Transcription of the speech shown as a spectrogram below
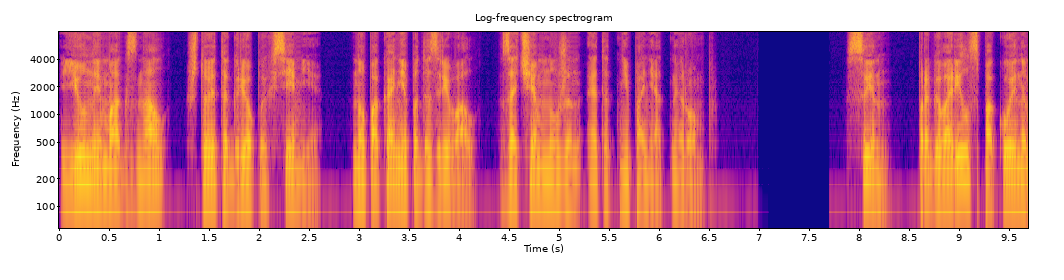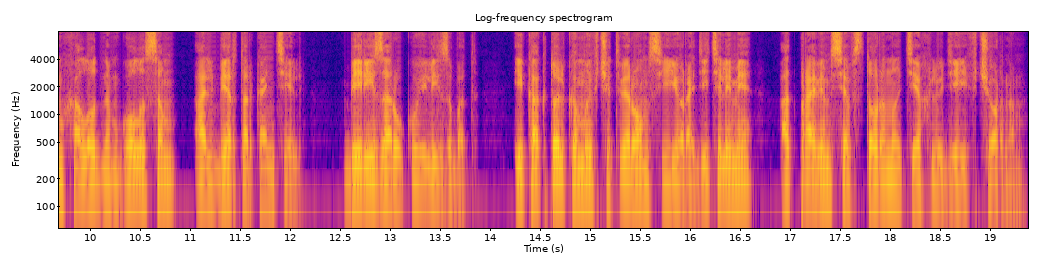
Юный маг знал, что это греб их семьи, но пока не подозревал, зачем нужен этот непонятный ромб. Сын, проговорил спокойным холодным голосом Альберт Аркантель, бери за руку Элизабет, и как только мы вчетвером с ее родителями отправимся в сторону тех людей в черном.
